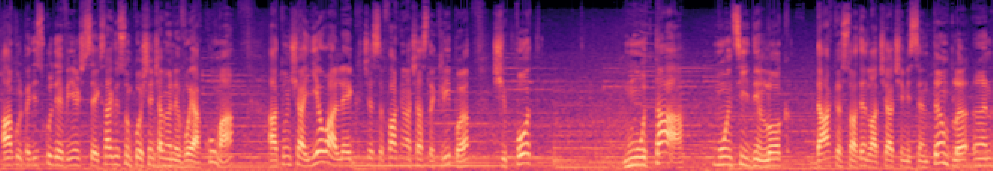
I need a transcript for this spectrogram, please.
acul pe discul de vinil și să exact de sunt conștient ce am eu nevoie acum, atunci eu aleg ce să fac în această clipă și pot muta munții din loc dacă sunt atent la ceea ce mi se întâmplă în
